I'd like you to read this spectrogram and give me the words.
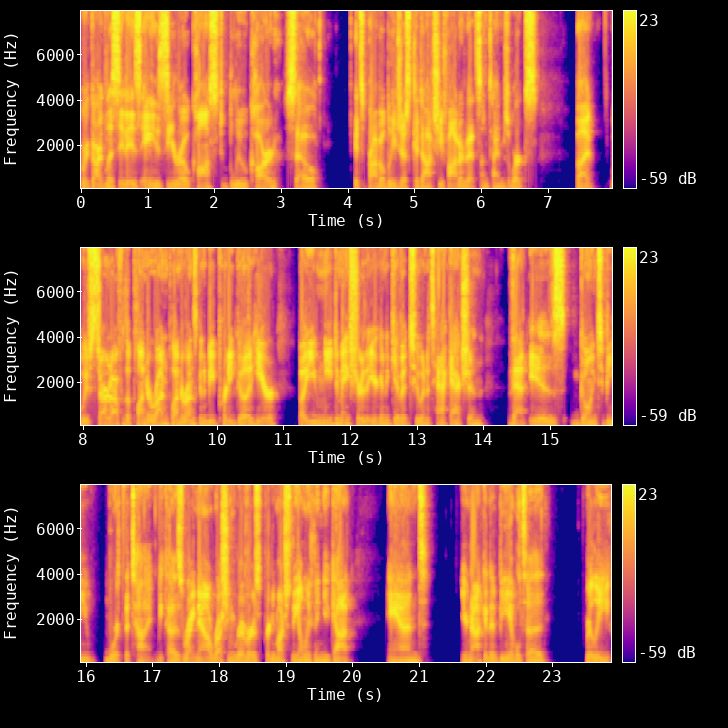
regardless, it is a zero cost blue card. So it's probably just Kodachi fodder that sometimes works. But we've started off with a Plunder Run. Plunder Run's going to be pretty good here, but you need to make sure that you're going to give it to an attack action that is going to be worth the time. Because right now rushing river is pretty much the only thing you got and you're not going to be able to really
